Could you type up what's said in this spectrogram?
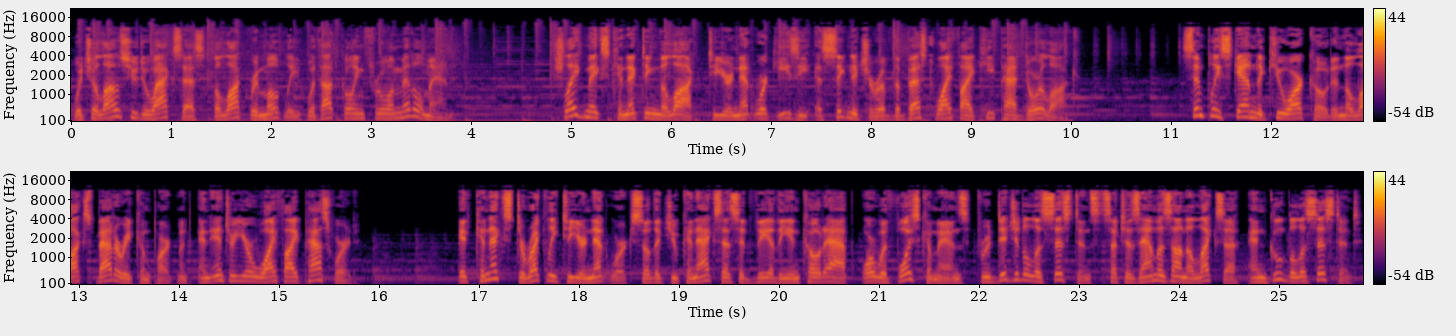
which allows you to access the lock remotely without going through a middleman. Schlage makes connecting the lock to your network easy as signature of the best Wi-Fi keypad door lock. Simply scan the QR code in the lock's battery compartment and enter your Wi-Fi password. It connects directly to your network so that you can access it via the Encode app or with voice commands through digital assistants such as Amazon Alexa and Google Assistant.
